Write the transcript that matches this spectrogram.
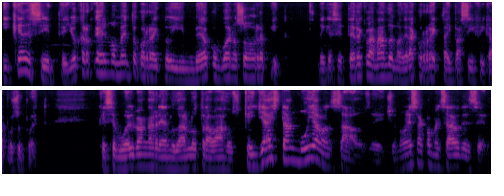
y qué decirte, yo creo que es el momento correcto y veo con buenos ojos, repito, de que se esté reclamando de manera correcta y pacífica, por supuesto, que se vuelvan a reanudar los trabajos, que ya están muy avanzados, de hecho, no es a comenzar de cero,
